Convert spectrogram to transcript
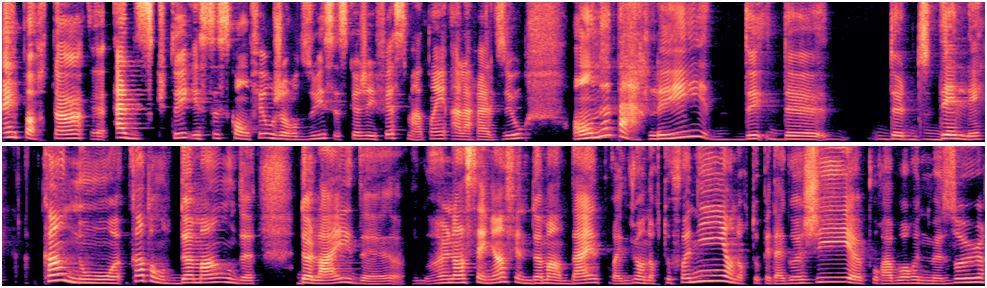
important euh, à discuter et c'est ce qu'on fait aujourd'hui, c'est ce que j'ai fait ce matin à la radio. On a parlé de, du délai quand, nous, quand on demande de l'aide, euh, un enseignant fait une demande d'aide pour être vu en orthophonie, en orthopédagogie, euh, pour avoir une mesure.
